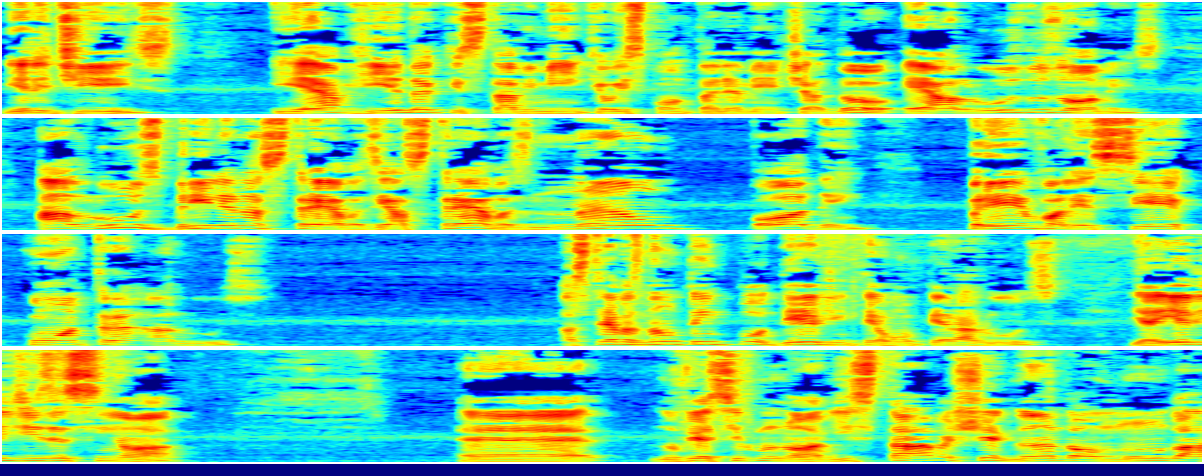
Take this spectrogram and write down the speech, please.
E ele diz: E é a vida que estava em mim, que eu espontaneamente a dou, é a luz dos homens. A luz brilha nas trevas, e as trevas não podem prevalecer contra a luz. As trevas não têm poder de interromper a luz. E aí ele diz assim, ó, é, no versículo 9: Estava chegando ao mundo a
